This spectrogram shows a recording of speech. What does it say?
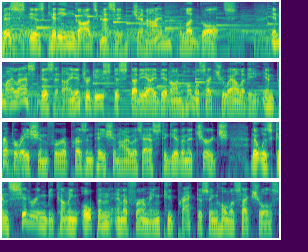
This is Getting God's Message, and I'm Lud Golz. In my last visit, I introduced a study I did on homosexuality in preparation for a presentation I was asked to give in a church that was considering becoming open and affirming to practicing homosexuals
